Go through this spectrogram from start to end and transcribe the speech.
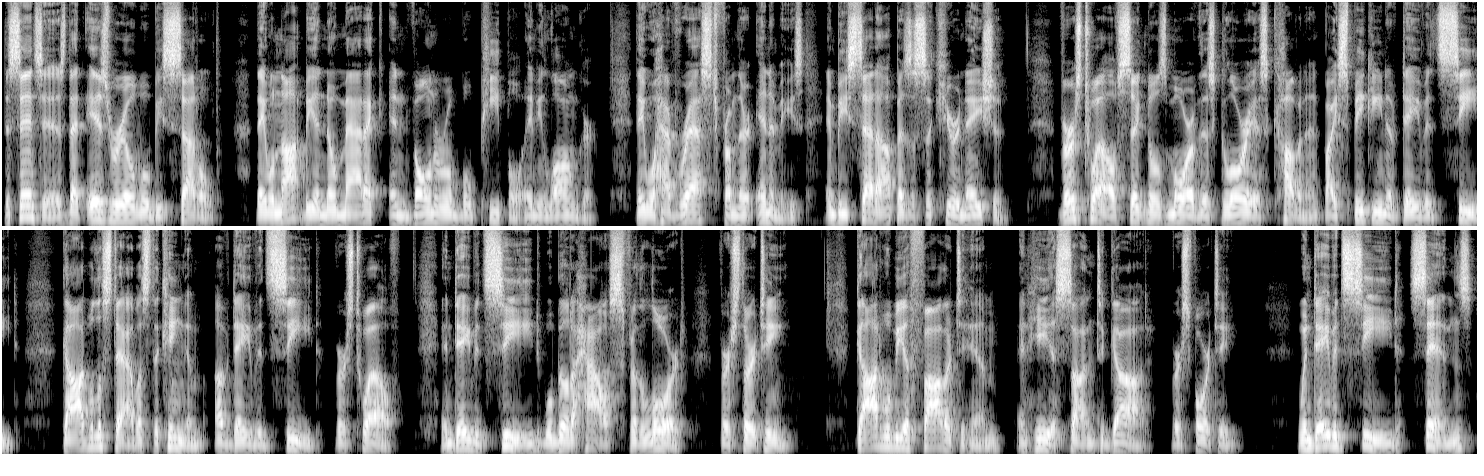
The sense is that Israel will be settled. They will not be a nomadic and vulnerable people any longer. They will have rest from their enemies and be set up as a secure nation. Verse 12 signals more of this glorious covenant by speaking of David's seed. God will establish the kingdom of David's seed. Verse 12. And David's seed will build a house for the Lord. Verse 13. God will be a father to him, and he a son to God. Verse 14. When David's seed sins,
